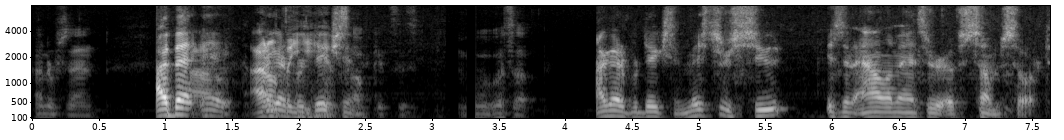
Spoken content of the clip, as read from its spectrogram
hundred percent. I bet. Um, hey, I don't think he prediction. himself gets his. What's up? I got a prediction. Mr. Suit is an Allomancer of some sort.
